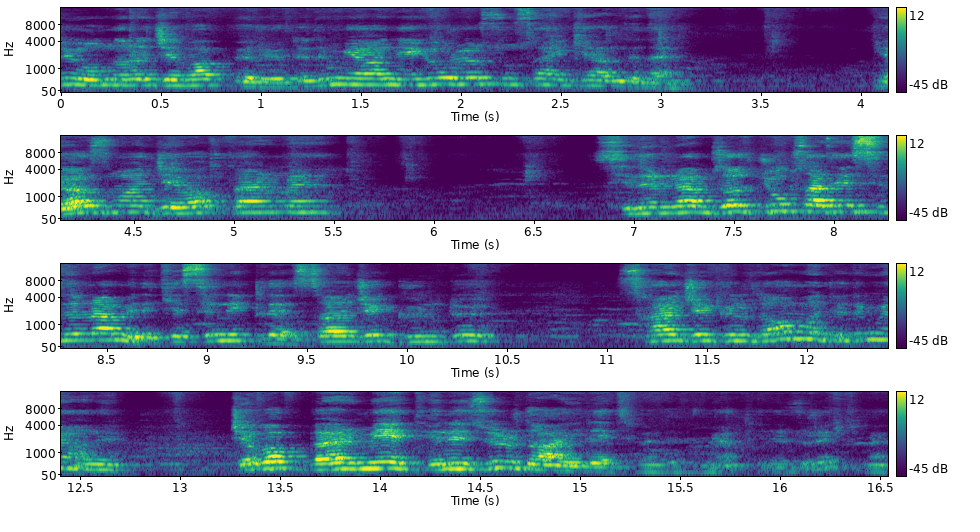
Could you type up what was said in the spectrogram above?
Tutuyor onlara cevap veriyor. Dedim ya ne yoruyorsun sen kendine? Yazma cevap verme. Sinirlen, yok zaten sinirlenmedi kesinlikle. Sadece güldü. Sadece güldü ama dedim yani cevap vermeye tenezzül dahil etme dedim ya. Tenezzül etme.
